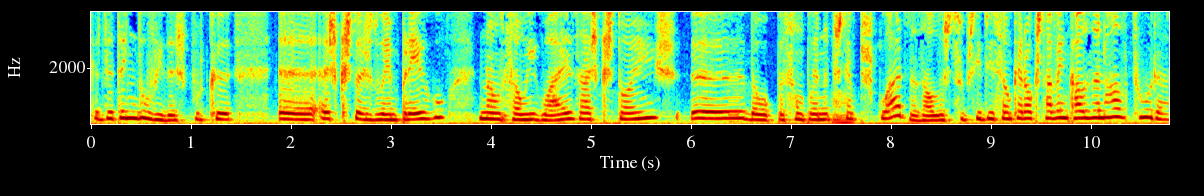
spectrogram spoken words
Quer dizer, tenho dúvidas, porque uh, as questões do emprego não são iguais às questões uh, da ocupação plena dos tempos escolares, as aulas de substituição, que era o que estava em causa na altura.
